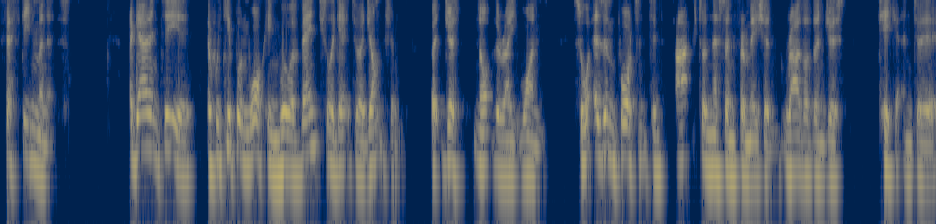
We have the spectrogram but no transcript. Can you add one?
15 minutes. I guarantee you, if we keep on walking, we'll eventually get to a junction, but just not the right one. So it is important to act on this information rather than just take it into,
